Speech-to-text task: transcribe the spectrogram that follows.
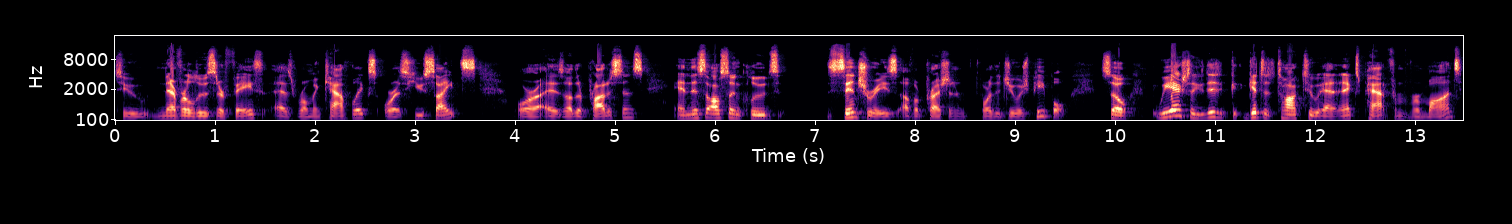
to never lose their faith as Roman Catholics or as Hussites or as other Protestants. And this also includes centuries of oppression for the Jewish people. So we actually did get to talk to an expat from Vermont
